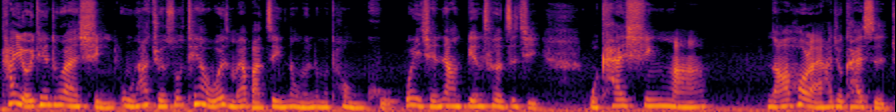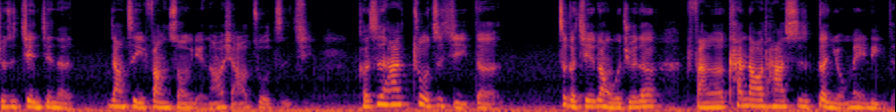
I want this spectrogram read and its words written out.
他有一天突然醒悟，他觉得说：天啊，我为什么要把自己弄得那么痛苦？我以前那样鞭策自己，我开心吗？然后后来他就开始就是渐渐的让自己放松一点，然后想要做自己。可是他做自己的这个阶段，我觉得反而看到他是更有魅力的。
